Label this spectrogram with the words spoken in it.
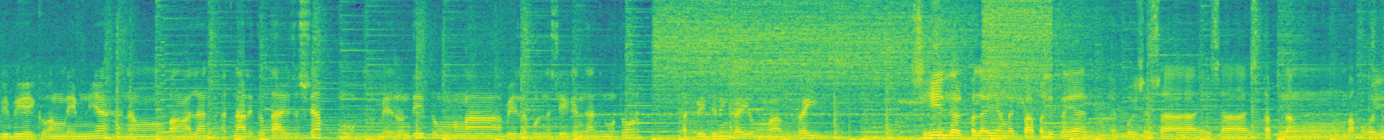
Ibibigay ko ang name niya, ng pangalan. At narito tayo sa shop. Oh, meron ditong mga available na second hand motor. At pwede rin kayong mag-trade. Si Hillard pala yung nagpapalit na yan. Yan po isa sa isa stop ng Makoy.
